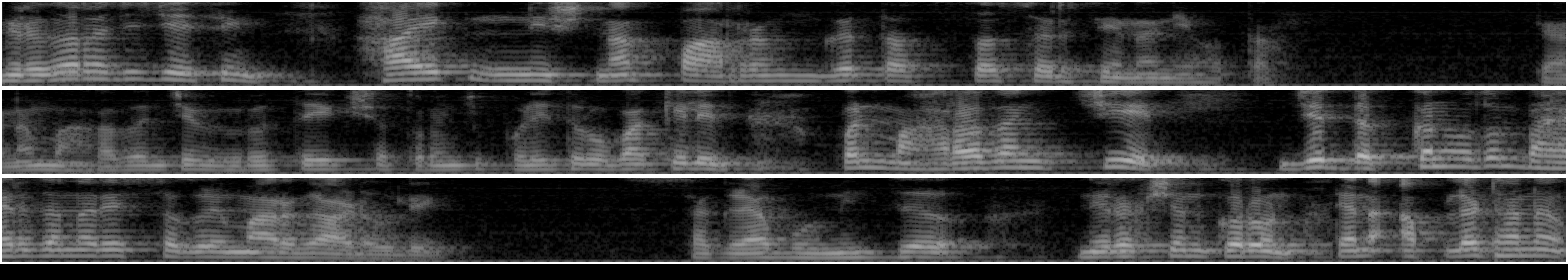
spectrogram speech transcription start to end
मिर्झाराजे जयसिंग हा एक निष्णात पारंगत असा सरसेनानी होता. त्यानं महाराजांच्या विरुद्ध एक शत्रूंची फळी तर उभा केलीच पण महाराजांचे जे दक्कनमधून बाहेर जाणारे सगळे मार्ग अडवले. सगळ्या भूमींचं निरीक्षण करून त्यानं आपलं ठाणं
